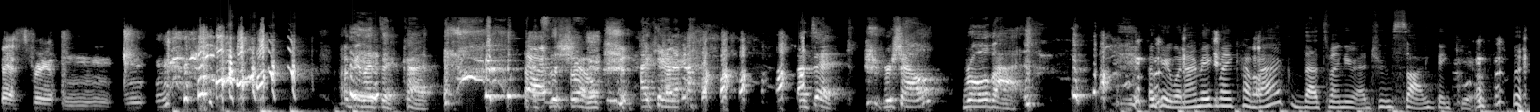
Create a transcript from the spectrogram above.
best friend. okay, that's it. Cut. that's the show. I can't. That's it. Rochelle, roll that. Okay, when I make my comeback, that's my new entrance song. Thank you. That's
